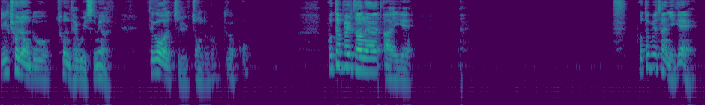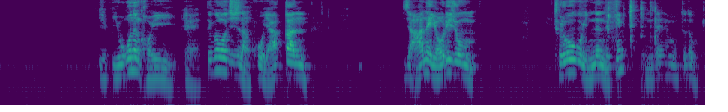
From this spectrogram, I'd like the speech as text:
1초 정도 손 대고 있으면 뜨거워질 정도로 뜨겁고 포토필터는 아 이게 포토필터는 이게 이- 요거는 거의 예, 뜨거워지진 않고 약간 이제 안에 열이 좀 들어오고 있는 느낌인데 한번 뜯어볼게요.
